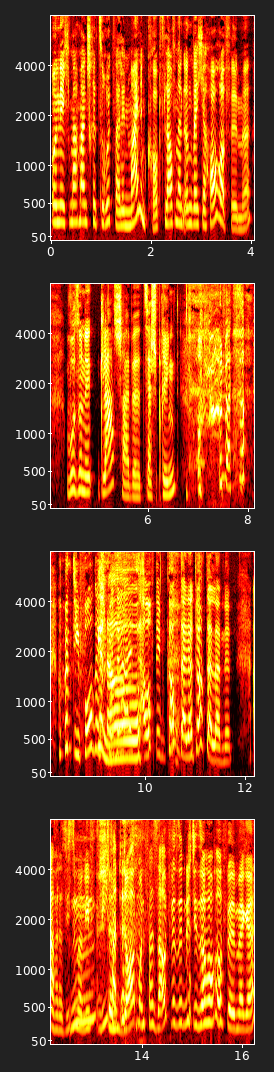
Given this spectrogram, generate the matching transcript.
Und ich mach mal einen Schritt zurück, weil in meinem Kopf laufen dann irgendwelche Horrorfilme, wo so eine Glasscheibe zerspringt und, und, die Vogelspinne Genau. halt auf dem Kopf deiner Tochter landet. Aber da siehst du mal, wie, wie stimmt. verdorben und versaut wir sind durch diese Horrorfilme, gell?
